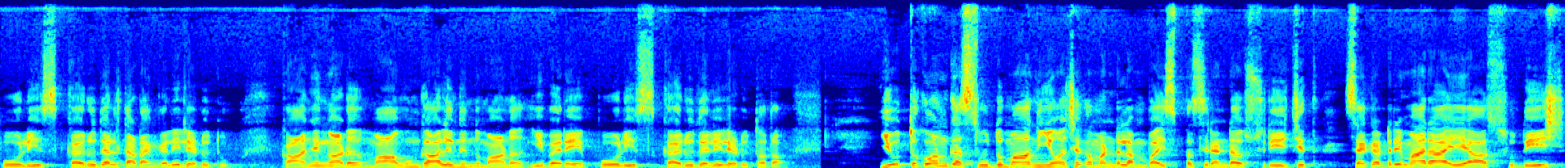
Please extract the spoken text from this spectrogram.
പോലീസ് കരുതൽ തടങ്കലിലെടുത്തു. കാഞ്ഞങ്ങാട് മാവുങ്കാലിൽ നിന്നുമാണ് ഇവരെ പോലീസ് കരുതലിലെടുത്തത്. യൂത്ത് കോൺഗ്രസ് ഉദുമ നിയോജക മണ്ഡലം വൈസ് പ്രസിഡന്റ് ശ്രീജിത്ത് സെക്രട്ടറിമാരായ സുധീഷ്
